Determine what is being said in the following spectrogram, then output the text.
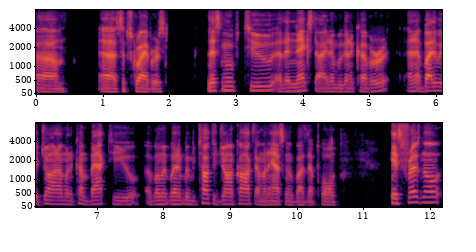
um, subscribers. Let's move to the next item we're going to cover, and uh, by the way, John, I'm going to come back to you when, when, when we talk to John Cox. I'm going to ask him about that poll. Is Fresno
